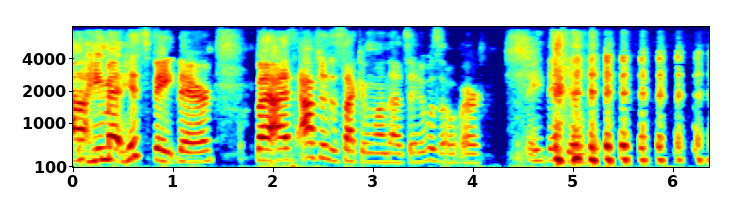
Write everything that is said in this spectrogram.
uh, he met his fate there. But as, after the second one, that's it. It was over. They, they killed.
